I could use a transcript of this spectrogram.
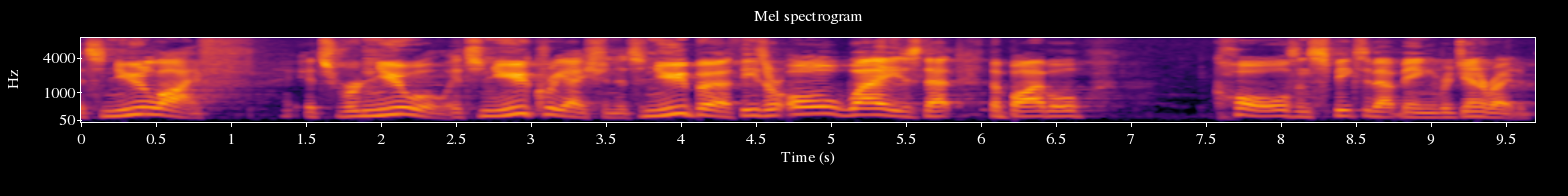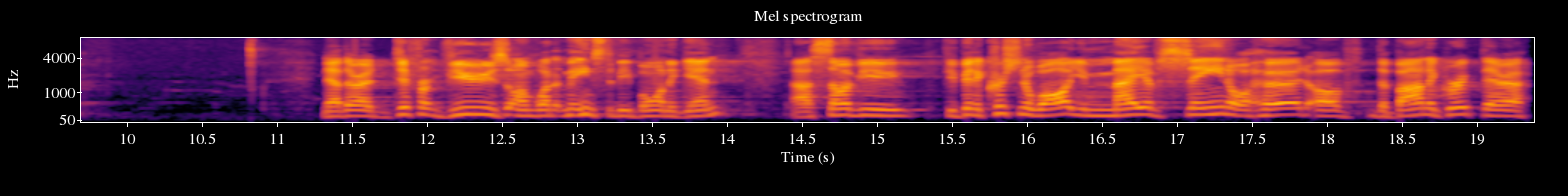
It's new life, it's renewal, it's new creation, it's new birth. These are all ways that the Bible calls and speaks about being regenerated. Now, there are different views on what it means to be born again. Uh, some of you, if you've been a Christian a while, you may have seen or heard of the Barna Group. They're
